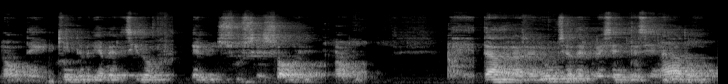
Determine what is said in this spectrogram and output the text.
¿no? de quién debería haber sido el sucesor, ¿no? Eh, dada la renuncia del presente Senado,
